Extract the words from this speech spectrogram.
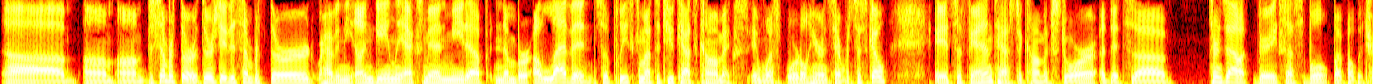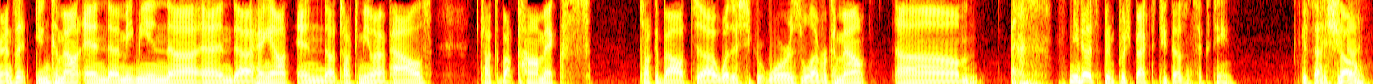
Uh, um, um, December 3rd, Thursday, December 3rd, we're having the Ungainly X Men meetup number 11. So please come out to Two Cats Comics in West Portal here in San Francisco. It's a fantastic comic store that's, uh, turns out very accessible by public transit. You can come out and uh, meet me and, uh, and uh, hang out and uh, talk to me and my pals, talk about comics, talk about uh, whether Secret Wars will ever come out. Um, you know, it's been pushed back to 2016. Is that Issue so? nine.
